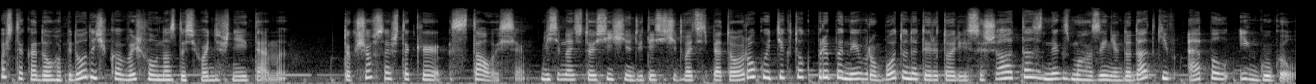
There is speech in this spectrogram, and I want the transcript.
Ось така довга підводочка вийшла у нас до сьогоднішньої теми. Так що все ж таки сталося? 18 січня 2025 року TikTok припинив роботу на території США та зник з магазинів додатків Apple і Google.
